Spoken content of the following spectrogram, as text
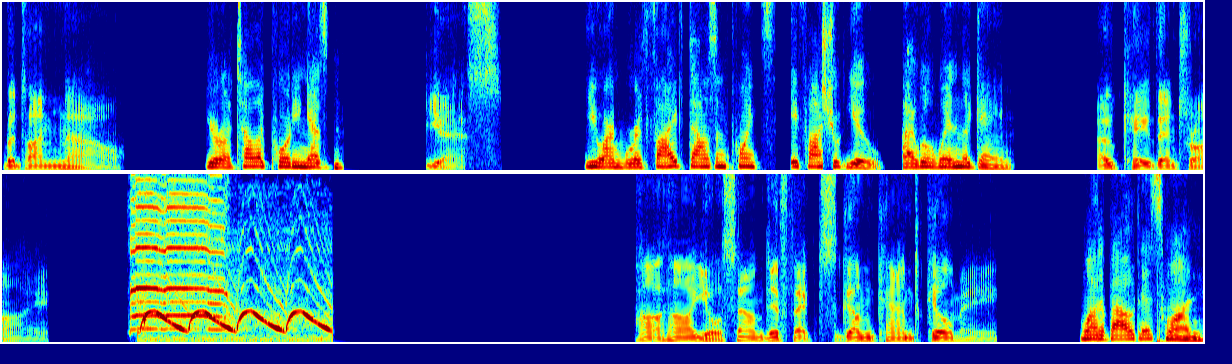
but I'm now. You're a teleporting Asden. Yes. You are worth 5,000 points. If I shoot you, I will win the game. Okay then try. Haha your sound effects gun can't kill me. What about this one?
